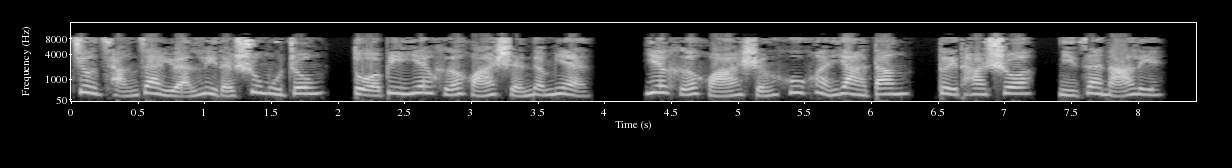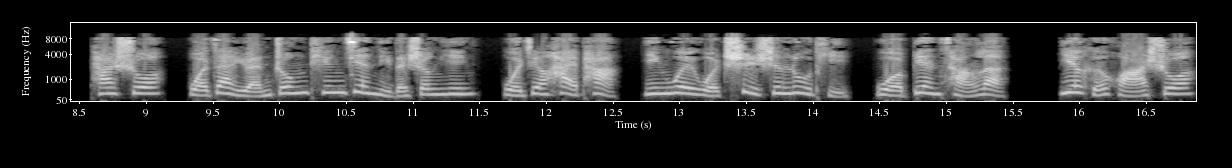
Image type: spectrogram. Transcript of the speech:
就藏在园里的树木中，躲避耶和华神的面。耶和华神呼唤亚当，对他说：“你在哪里？”他说：“我在园中听见你的声音，我就害怕，因为我赤身露体，我便藏了。”耶和华说：“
